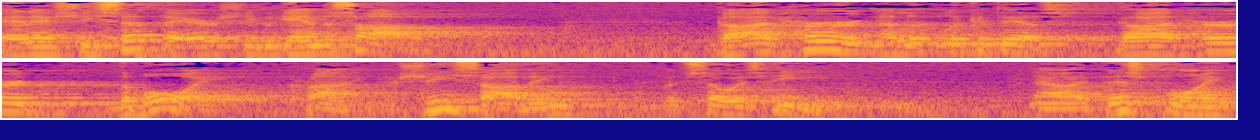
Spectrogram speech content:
And as she sat there, she began to sob. God heard, now look, look at this. God heard the boy crying. She's sobbing, but so is he. Now at this point,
